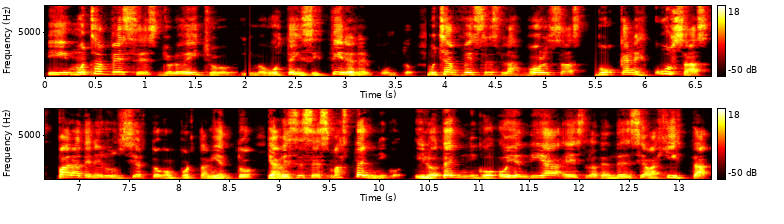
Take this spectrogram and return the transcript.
y muchas veces, yo lo he dicho y me gusta insistir en el punto, muchas veces las bolsas buscan excusas para tener un cierto comportamiento que a veces es más técnico y lo técnico hoy en día es la tendencia bajista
